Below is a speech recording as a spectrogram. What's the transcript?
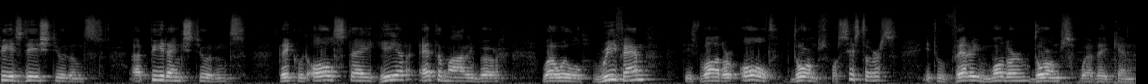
PhD students, uh, students, they could all stay here at the Marienburg where we'll revamp these rather old dorms for sisters into very modern dorms where they can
